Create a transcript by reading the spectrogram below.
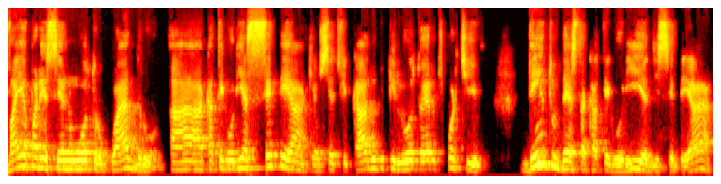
vai aparecer num outro quadro a categoria CPA, que é o Certificado de Piloto Aerodesportivo. Dentro desta categoria de CPA,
